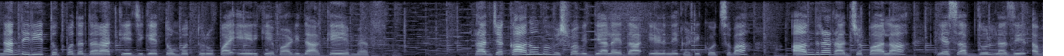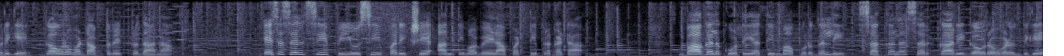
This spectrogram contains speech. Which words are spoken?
ನಂದಿನಿ ತುಪ್ಪದ ದರ ಕೆಜಿಗೆ ತೊಂಬತ್ತು ರೂಪಾಯಿ ಏರಿಕೆ ಮಾಡಿದ ಕೆಎಂಎಫ್ ರಾಜ್ಯ ಕಾನೂನು ವಿಶ್ವವಿದ್ಯಾಲಯದ ಏಳನೇ ಘಟಿಕೋತ್ಸವ, ಆಂಧ್ರ ರಾಜ್ಯಪಾಲ ಎಸ್ ಅಬ್ದುಲ್ ನಜೀರ್ ಅವರಿಗೆ ಗೌರವ ಡಾಕ್ಟರೇಟ್ ಪ್ರದಾನ. ಎಸ್ಎಸ್ಎಲ್ಸಿ ಪಿಯುಸಿ ಪರೀಕ್ಷೆ ಅಂತಿಮ ವೇಳಾಪಟ್ಟಿ ಪ್ರಕಟ. ಬಾಗಲಕೋಟೆಯ ತಿಮ್ಮಾಪುರದಲ್ಲಿ ಸಕಲ ಸರ್ಕಾರಿ ಗೌರವಗಳೊಂದಿಗೆ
